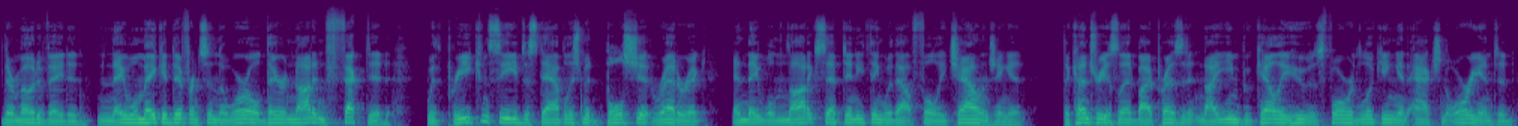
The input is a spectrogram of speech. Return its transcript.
They're motivated and they will make a difference in the world. They are not infected with preconceived establishment bullshit rhetoric and they will not accept anything without fully challenging it. The country is led by President Nayib Bukele, who is forward looking and action oriented.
